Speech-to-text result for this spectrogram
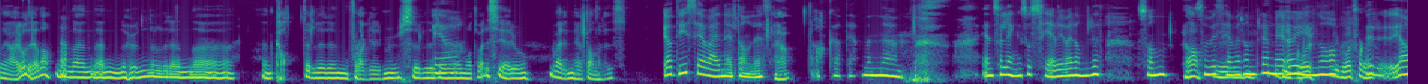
det er jo det, da. Men en, en hund eller en, eh, en katt eller en flaggermus eller Ja. hva det måtte være, ser jo verden helt annerledes. ja, de ser verden helt annerledes. Ja. Det er akkurat det. Men eh, enn så lenge så ser vi hverandre sånn Ja, som vi ser hverandre, med vi går- øyne og vi går for det. Ja,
